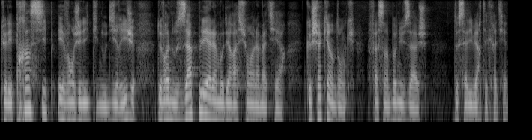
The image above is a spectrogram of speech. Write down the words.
que les principes évangéliques qui nous dirigent devraient nous appeler à la modération en la matière, que chacun donc fasse un bon usage de sa liberté chrétienne.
